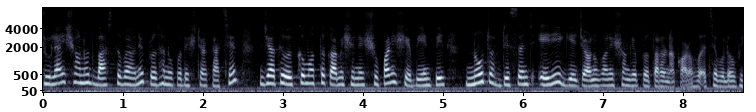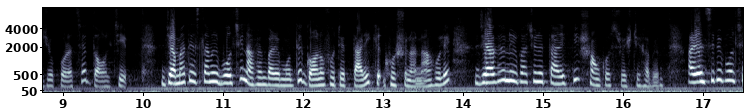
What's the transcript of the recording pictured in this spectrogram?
জুলাই সনদ বাস্তবায়নে প্রধান উপদেষ্টার কাছে জাতীয় ঐক্যমত্য কমিশনের সুপারিশে বিএনপির নোট অফ ডিসেন্ট এড়িয়ে গিয়ে জনগণের সঙ্গে প্রতারণা করা হয়েছে বলে অভিযোগ করেছে দলটি। জামায়াতে ইসলামী বলছে, নভেম্বরের মধ্যে গণভোটের তারিখ ঘোষণা না হলে জাতীয় নির্বাচনের তারিখ নিয়ে সংকট সৃষ্টি হবে। আর এনসিপি বলছে,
